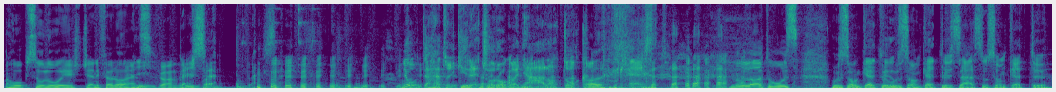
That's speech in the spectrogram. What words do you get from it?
Hope Solo és Jennifer Lawrence? Így van, Persze. így Jó, tehát, hogy kire csorog a nyálatok. Ezt 0 20 22 22 122.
